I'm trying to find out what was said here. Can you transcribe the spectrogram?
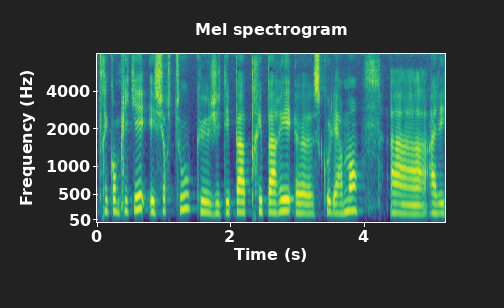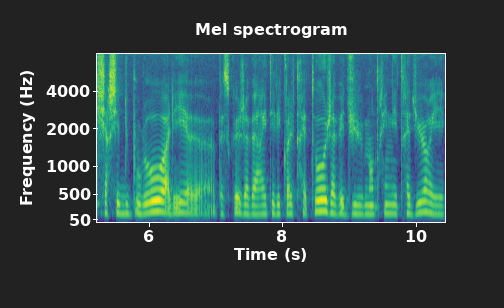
très compliqué et surtout que j'étais pas préparée scolairement à aller chercher du boulot, aller parce que j'avais arrêté l'école très tôt, j'avais dû m'entraîner très dur et,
